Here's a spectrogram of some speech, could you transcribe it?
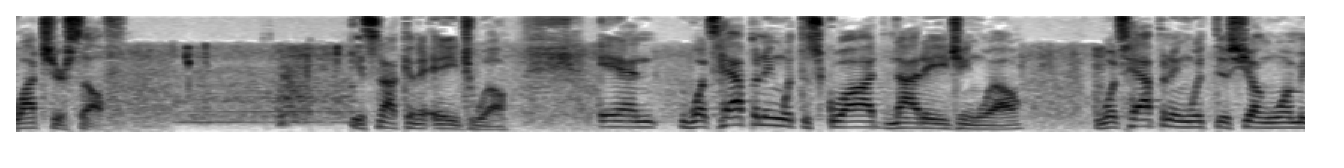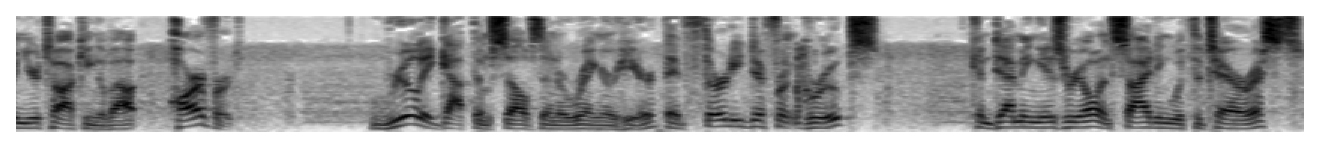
Watch yourself. It's not going to age well. And what's happening with the squad not aging well what's happening with this young woman you're talking about, Harvard really got themselves in a wringer here. They had 30 different groups condemning Israel and siding with the terrorists.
